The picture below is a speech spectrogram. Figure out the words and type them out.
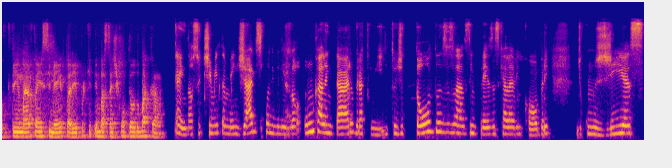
o que tem maior conhecimento ali, porque tem bastante conteúdo bacana. É, e nosso time também já disponibilizou um calendário gratuito de todas as empresas que a Levin cobre, de com os dias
